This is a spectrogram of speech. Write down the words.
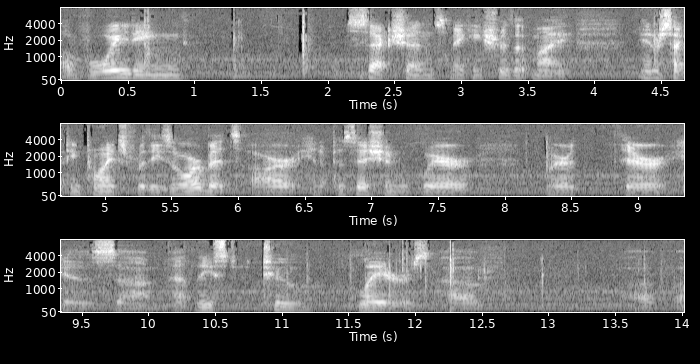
avoiding sections, making sure that my intersecting points for these orbits are in a position where where there is um, at least two layers of, of uh,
